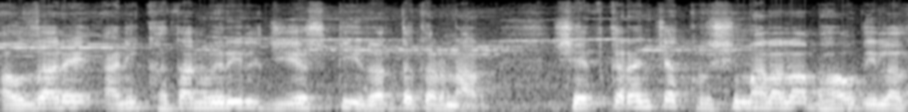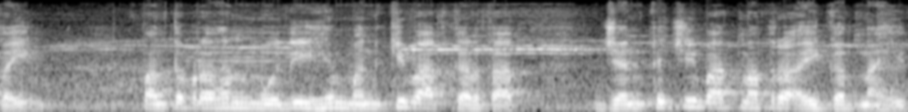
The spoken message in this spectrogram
अवजारे आणि खतांवरील जी एस टी रद्द करणार. शेतकऱ्यांच्या कृषीमालाला भाव दिला जाईल. पंतप्रधान मोदी हे मन की बात करतात. जनतेची बात मात्र ऐकत नाहीत.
